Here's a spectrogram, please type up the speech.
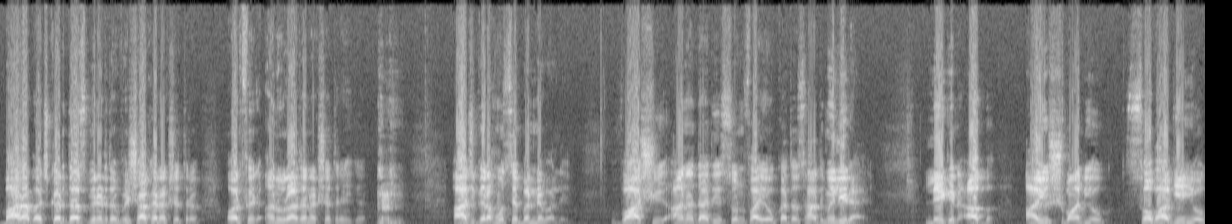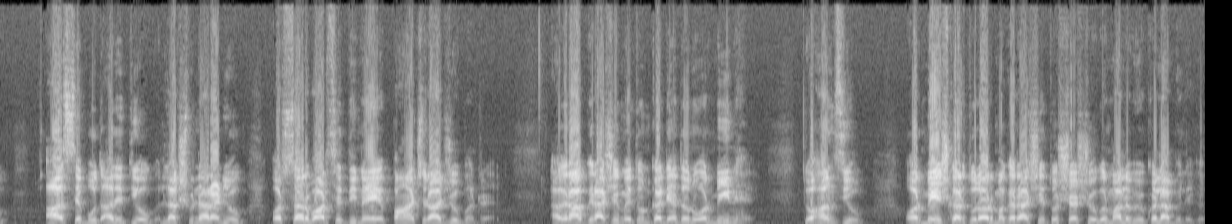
बारह बजकर दस मिनट तक विशाखा नक्षत्र और फिर अनुराधा नक्षत्र रहेगा। आज ग्रहों से बनने वाले वाशी आनंद आदि सुनफा योग का तो साथ मिल ही रहा है। लेकिन अब आयुष्मान योग, सौभाग्य योग, आज से बुद्ध आदित्य योग लक्ष्मी नारायण योग और सर्वार्थ सिद्धि नए पाँच राजयोग बन रहे हैं। अगर आपकी राशि मिथुन, कन्या धनु और मीन है तो हंस योग और मेष कर तुला और मकर राशि तो शश योग और मालव योग का लाभ मिलेगा।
